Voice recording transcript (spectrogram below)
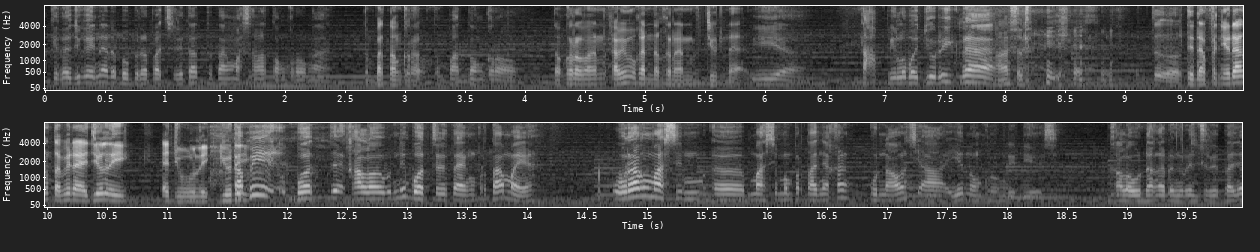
Kita juga ini ada beberapa cerita tentang masalah tongkrongan. Tempat nongkrong. Tempat nongkrong. Tongkrongan kami bukan tongkrongan pecunda iya. Tapi lo baju rigna. Asli. betul. Tidak penyudang tapi ada julik. Eh julik juri tapi buat kalau ini buat cerita yang pertama ya orang masih eh, masih mempertanyakan kunaon si AI nongkrong di dia sih. Kalau udah nggak dengerin ceritanya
